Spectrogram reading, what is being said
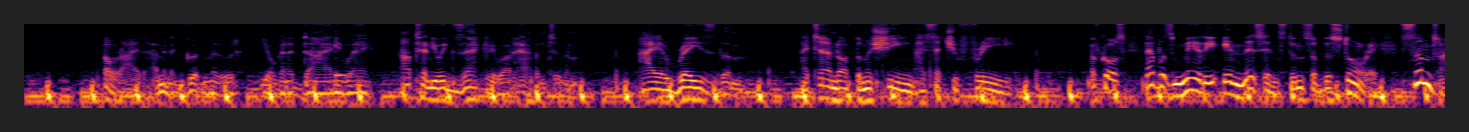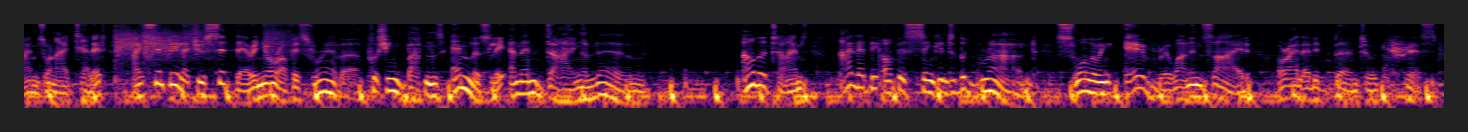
All right, I'm in a good mood. You're going to die anyway. I'll tell you exactly what happened to them. I erased them. I turned off the machine. I set you free. Of course, that was merely in this instance of the story. Sometimes when I tell it, I simply let you sit there in your office forever, pushing buttons endlessly and then dying alone. Other times, I let the office sink into the ground, swallowing everyone inside, or I let it burn to a crisp.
